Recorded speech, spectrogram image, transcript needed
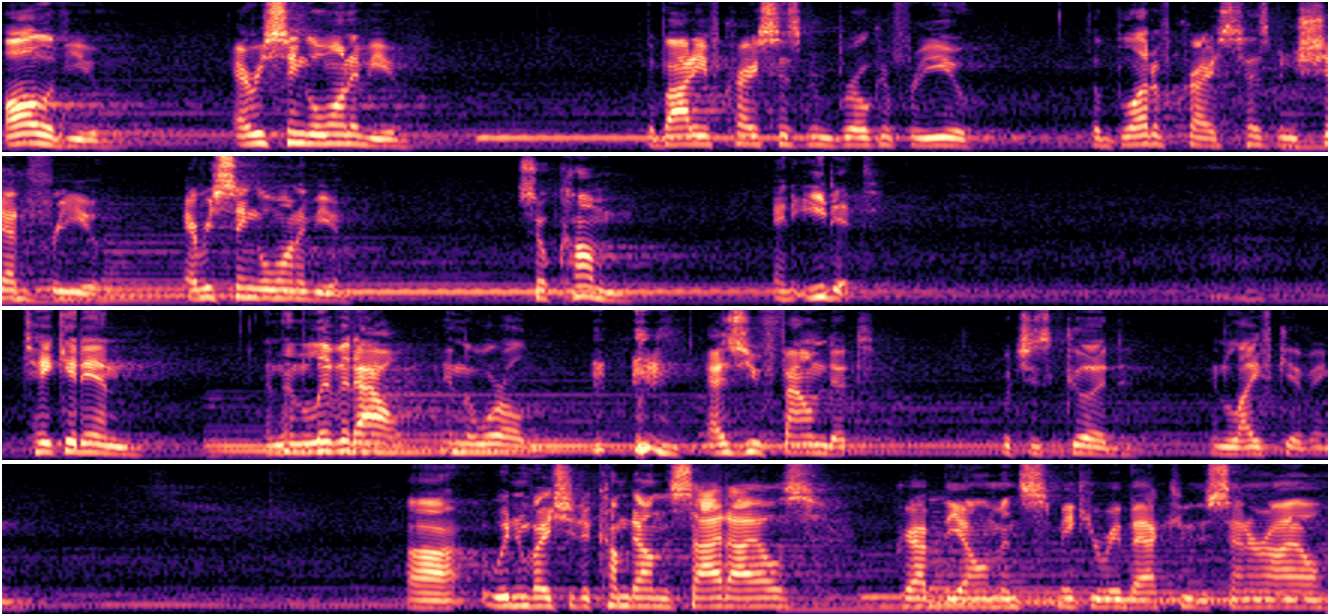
All of you, every single one of you. The body of Christ has been broken for you. The blood of Christ has been shed for you, every single one of you. So come and eat it. Take it in, and then live it out in the world as you found it, which is good and life giving. Uh, we'd invite you to come down the side aisles, grab the elements, make your way back through the center aisle.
